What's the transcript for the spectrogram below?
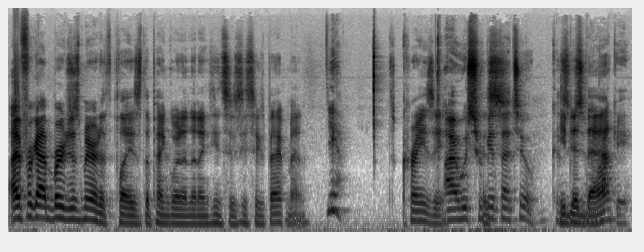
I forgot Burgess Meredith plays the Penguin in the 1966 Batman. yeah, It's crazy. I always forget that too. he did that? Rocky.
